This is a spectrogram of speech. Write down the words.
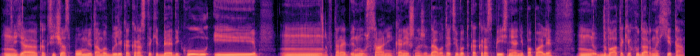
Я, как сейчас помню, там вот были как раз-таки Daddy Cool и вторая, ну, Сани, конечно же, да, вот эти вот как раз песни, они попали, два таких ударных хита.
